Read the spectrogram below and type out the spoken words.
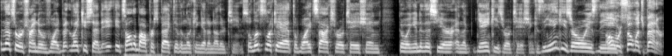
and that's what we're trying to avoid. But like you said, it's all about perspective and looking at another team. So let's look at the White Sox rotation going into this year and the Yankees rotation because the Yankees are always the. Oh, we're so much better.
